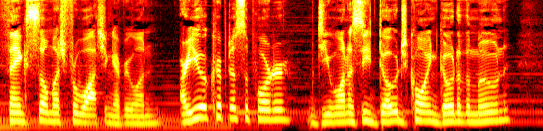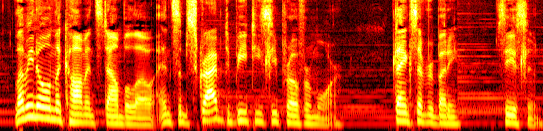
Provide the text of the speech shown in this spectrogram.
Thanks so much for watching, everyone. Are you a crypto supporter? Do you want to see Dogecoin go to the moon? Let me know in the comments down below and subscribe to BTC Pro for more. Thanks, everybody. See you soon.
